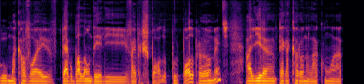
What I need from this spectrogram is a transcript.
o McAvoy pega o balão dele e vai para polo, por polo, provavelmente. A Lyra pega a carona lá com a,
